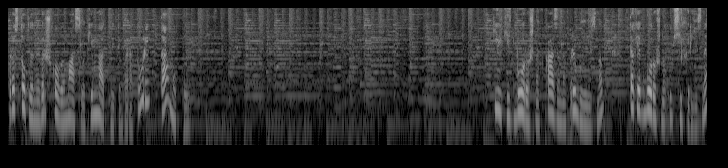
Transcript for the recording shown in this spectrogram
розтоплене вершкове масло кімнатної температури та муку. Кількість борошна вказана приблизно, так як борошно у всіх різне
